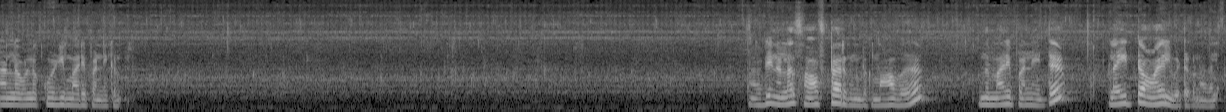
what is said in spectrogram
நல்லா உள்ள குழி மாதிரி பண்ணிக்கணும். அப்படியே நல்லா சாஃப்டாக இருக்கும் நம்மளுக்கு மாவு. இந்த மாதிரி பண்ணிவிட்டு லைட்டாக ஆயில் விட்டுக்கணும் அதில்.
